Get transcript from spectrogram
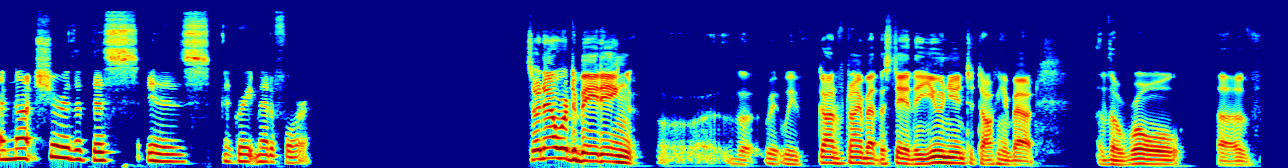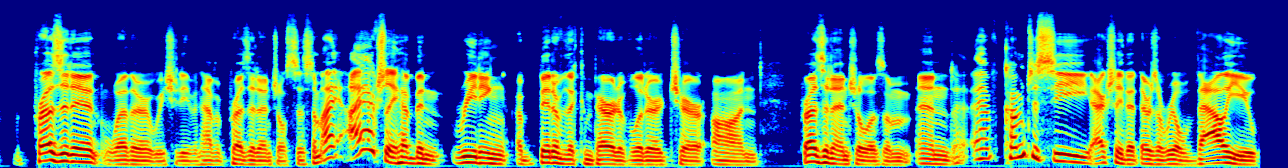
I'm not sure that this is a great metaphor. So now we're debating. Uh, the we've gone from talking about the State of the Union to talking about the role of the president, whether we should even have a presidential system. I, I actually have been reading a bit of the comparative literature on presidentialism and have come to see actually that there's a real value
